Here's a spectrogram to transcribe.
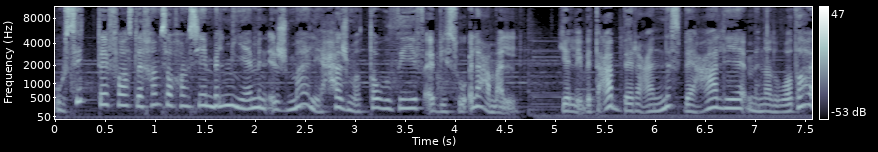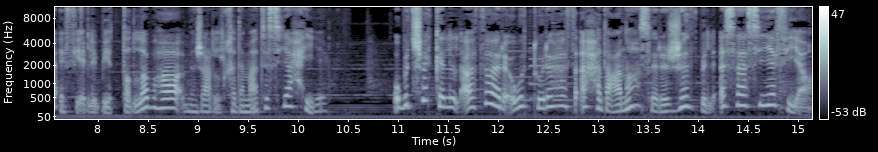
و 6.55% من إجمالي حجم التوظيف بسوق العمل. يلي بتعبر عن نسبة عالية من الوظائف يلي بيتطلبها مجال الخدمات السياحية. وبتشكل الآثار والتراث أحد عناصر الجذب الأساسية فيها.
